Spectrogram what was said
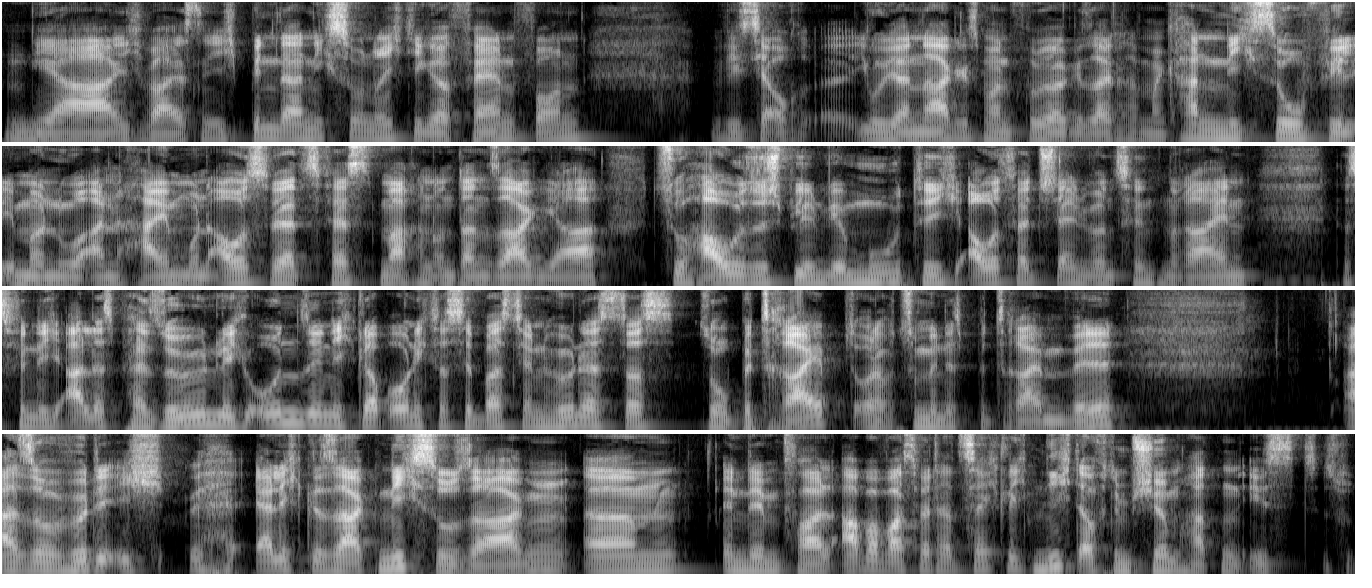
Ja, ich weiß nicht. Ich bin da nicht so ein richtiger Fan von. Wie es ja auch äh, Julian Nagelsmann früher gesagt hat, man kann nicht so viel immer nur an Heim- und Auswärts festmachen und dann sagen, ja, zu Hause spielen wir mutig, auswärts stellen wir uns hinten rein. Das finde ich alles persönlich Unsinn. Ich glaube auch nicht, dass Sebastian Hoeneß das so betreibt oder zumindest betreiben will. Also würde ich ehrlich gesagt nicht so sagen ähm, in dem Fall. Aber was wir tatsächlich nicht auf dem Schirm hatten, ist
